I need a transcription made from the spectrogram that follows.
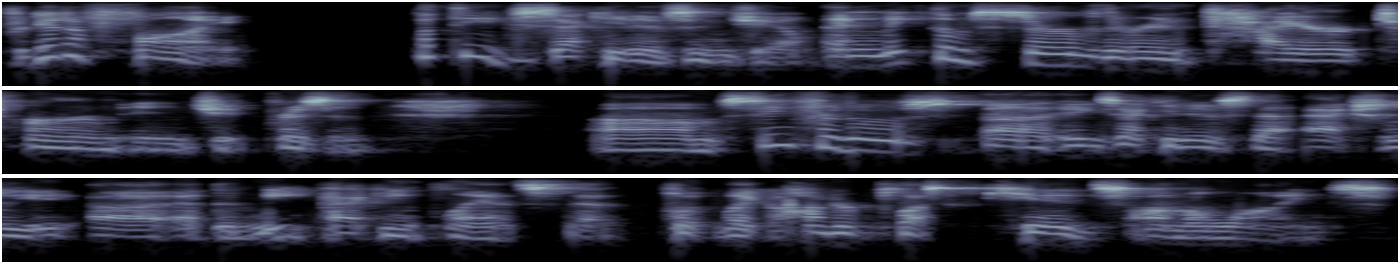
Forget a fine. Put the executives in jail and make them serve their entire term in prison. Um, same for those uh, executives that actually uh, at the meatpacking plants that put like 100 plus kids on the lines.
